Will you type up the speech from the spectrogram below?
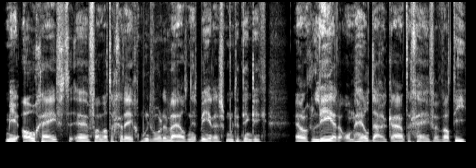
meer oog heeft van wat er geregeld moet worden. Wij als netbeheerders moeten denk ik heel erg leren om heel duidelijk aan te geven wat die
